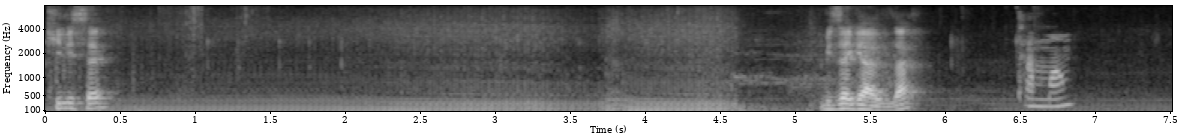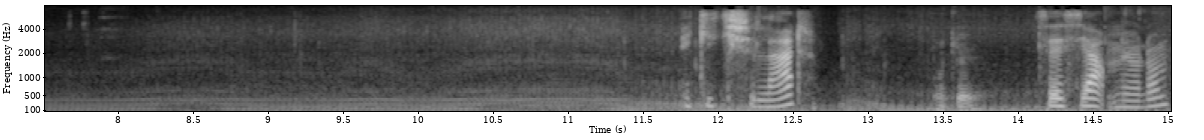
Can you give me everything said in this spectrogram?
kilise bize geldiler. Tamam. İki kişiler. Okey. Ses yapmıyorum.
